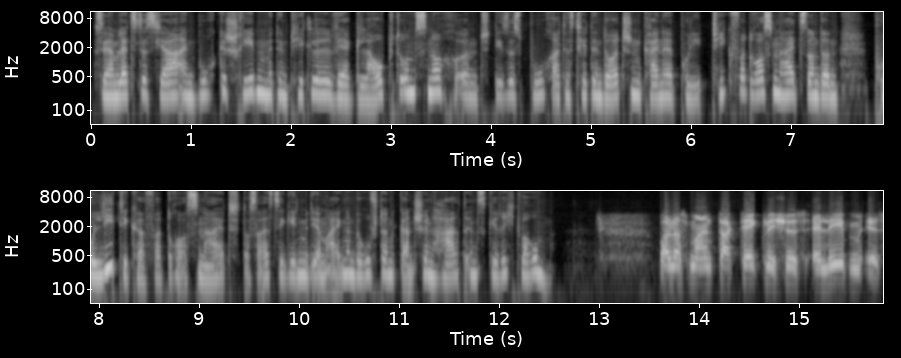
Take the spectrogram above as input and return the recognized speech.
Sie haben letztes Jahr ein Buch geschrieben mit dem Titel Wer glaubt uns noch? Und dieses Buch attestiert den Deutschen keine Politikverdrossenheit, sondern Politikerverdrossenheit. Das heißt, Sie gehen mit Ihrem eigenen Berufsstand ganz schön hart ins Gericht. Warum? Weil das mein tagtägliches Erleben ist.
